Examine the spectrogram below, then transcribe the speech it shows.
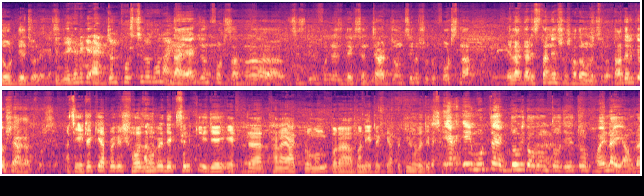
দৌড় দিয়ে চলে গেছে। কিন্তু এখানে কি একজন ফোর্স ছিল থানায়? না একজন ফোর্স আপনারা সিসিটিভি ফুটেজ দেখছেন। চারজন ছিল শুধু ফোর্স না এলাকার স্থানীয় সাধারণ ছিল। তাদেরকেও সে আঘাত করছে। আচ্ছা এটা কি আপনাকে সহজভাবে দেখছেন কি যে একটা থানায় আক্রমণ করা মানে এটা কি আপনি কীভাবে দেখছেন? এই মুহূর্তে একদমই তদন্ত যেহেতু হয় নাই আমরা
